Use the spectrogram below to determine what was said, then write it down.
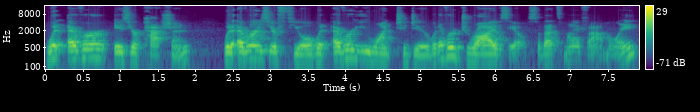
whatever is your passion, whatever is your fuel, whatever you want to do, whatever drives you. So that's my family,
